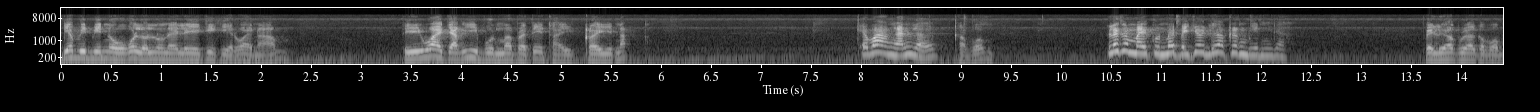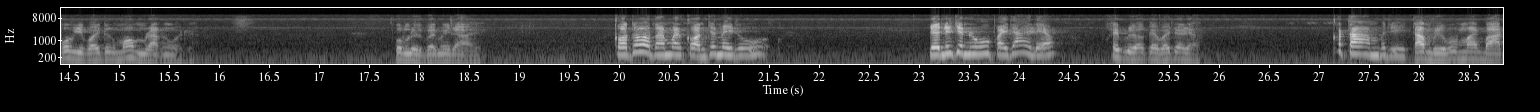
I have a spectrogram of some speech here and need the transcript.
เดี๋ยวบินบินโอก็หล่นลงในเลขี้เกียจว่ายน้ำตีว่ายจากญี่ปุ่นมาประเทศไทยไกลนัก แกว่างั้นเหรอครับผมแล้วทำไมคุณไม่ไปช่วยเลือกเครื่องบินกัน ไปเลือกเรือกับผมผมอยู่ไปถึงม่อมรังหมดผมเลยไปไม่ได้ขอโทษนะเมื่อก่อนฉันไม่รู้ เดี๋ยวนี้ฉันรู้ไปได้แล้วให้เรือแกไว้ได้แล้ว ก็ตามไปดีตามเรือผมไม้บาท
